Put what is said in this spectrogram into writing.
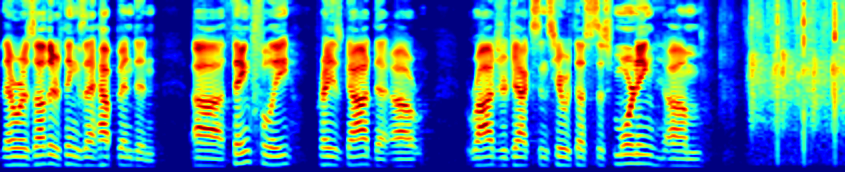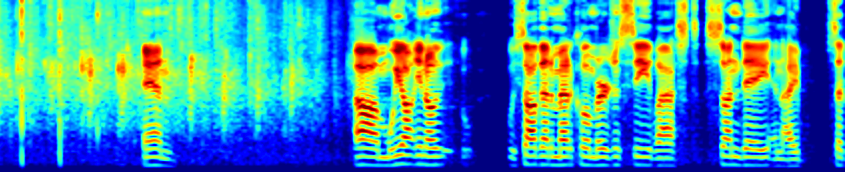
there was other things that happened, and uh, thankfully, praise God that uh, Roger Jackson's here with us this morning. Um, and um, we all, you know, we saw that a medical emergency last Sunday, and I said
